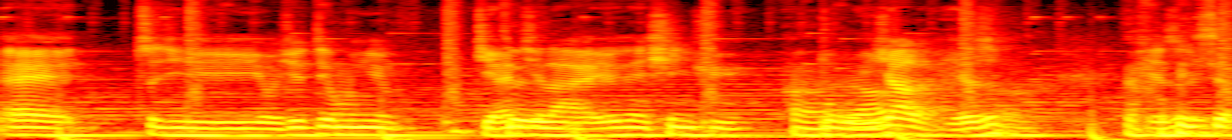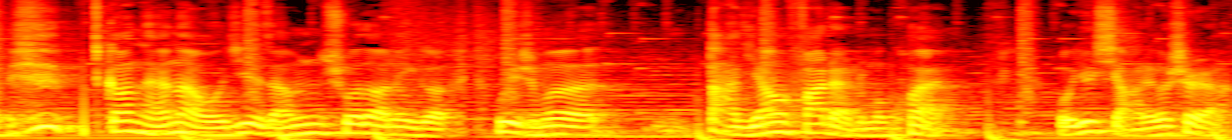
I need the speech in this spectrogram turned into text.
哎，自己有些东西捡起来有点兴趣，嗯补一下了，也是也是一下。刚才呢，我记得咱们说到那个为什么大疆发展这么快，我就想这个事儿啊。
